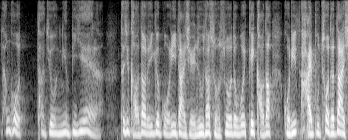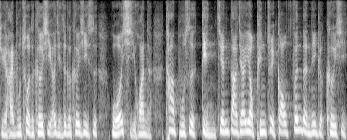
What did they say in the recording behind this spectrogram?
然后他就念毕业了。他就考到了一个国立大学，如他所说的，我也可以考到国立还不错的大学，还不错的科系，而且这个科系是我喜欢的。它不是顶尖，大家要拼最高分的那个科系，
